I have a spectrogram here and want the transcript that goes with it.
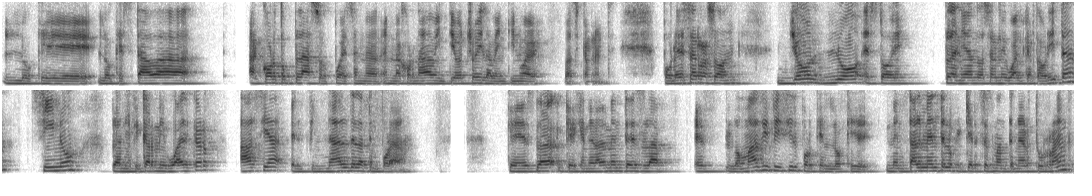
lo que, lo que estaba a corto plazo, pues en la, en la jornada 28 y la 29, básicamente. Por esa razón, yo no estoy planeando hacer mi wildcard ahorita, sino planificar mi wildcard hacia el final de la temporada, que es la que generalmente es la es lo más difícil porque lo que mentalmente lo que quieres es mantener tu rank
